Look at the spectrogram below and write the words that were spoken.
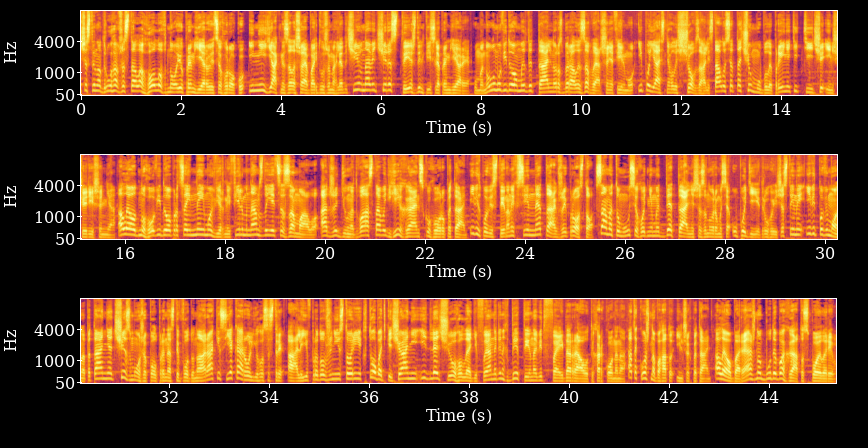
частина друга вже стала головною прем'єрою цього року і ніяк не залишає байдужими глядачів навіть через тиждень після прем'єри. У минулому відео ми детально розбирали завершення фільму і пояснювали, що взагалі сталося та чому були прийняті ті чи інші рішення. Але одного відео про цей неймовірний фільм нам здається замало, адже Дюна 2 ставить гігантську гору питань, і відповісти на них всі не так вже й просто. Саме тому сьогодні ми детальніше зануримося у події другої частини і відповімо на питання, чи зможе Пол принести воду на Аракіс, яка роль його сестри Алії в продовженні історії, хто батьки Чані і для чого леді Фенрінг дитина від Фейда Раути Харконена, а також на багато інших питань. Але обережно буде багато спойлерів.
